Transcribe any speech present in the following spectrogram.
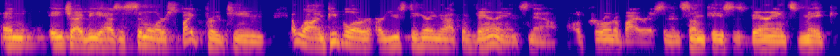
And HIV has a similar spike protein. Well, and people are, are used to hearing about the variants now of coronavirus. And in some cases, variants make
